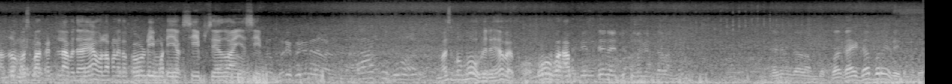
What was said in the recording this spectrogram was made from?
આમ જો મસ્બા કેટલા બધા હે ઓલા પણ તો કવડી મોટી એક શીપ છે તો અહીંયા શીપ. મસ્બા બહુ ફેરે હે ભાઈ બહુ ગાય ગભરાઈ રહી તમે તો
